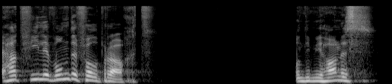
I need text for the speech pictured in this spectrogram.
Er hat viele Wunder vollbracht. Und im Johannes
